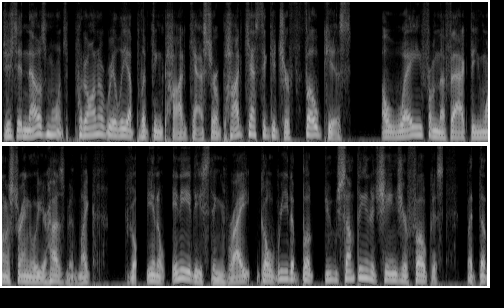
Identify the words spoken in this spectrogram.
just in those moments, put on a really uplifting podcast or a podcast to get your focus away from the fact that you want to strangle your husband. Like, go, you know, any of these things, right? Go read a book, do something to change your focus. But the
